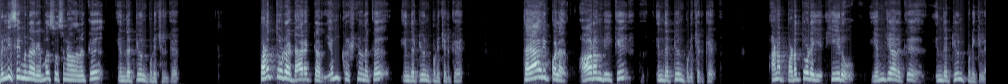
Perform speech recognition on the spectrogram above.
மெல்லிசை மன்னர் எம்எஸ் விஸ்வநாதனுக்கு இந்த டியூன் பிடிச்சிருக்கு. படத்தோட டைரக்டர் எம் கிருஷ்ணனுக்கு இந்த டியூன் பிடிச்சிருக்கு. தயாரிப்பாளர் ஆரம்பிக்கு இந்த டியூன் பிடிச்சிருக்கு. ஆனால் படத்தோட ஹீரோ எம்ஜிஆருக்கு இந்த டியூன் பிடிக்கல.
